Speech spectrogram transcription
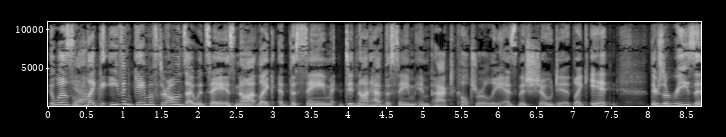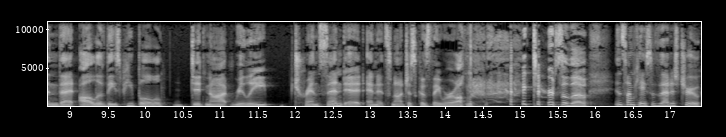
It was Yeah. like even Game of Thrones I would say is not like the same did not have the same impact culturally as this show did. Like it there's a reason that all of these people did not really transcend it and it's not just because they were all bad actors although in some cases that is true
